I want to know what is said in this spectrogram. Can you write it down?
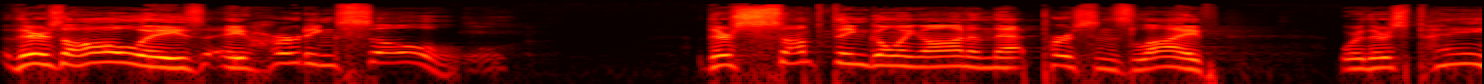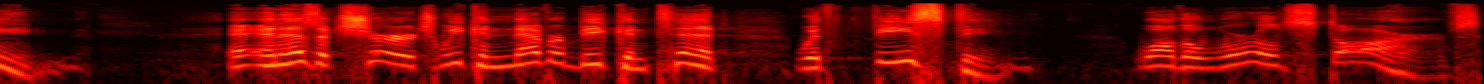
there's always a hurting soul. There's something going on in that person's life where there's pain. And, and as a church, we can never be content with feasting while the world starves.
